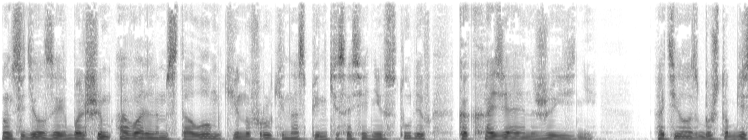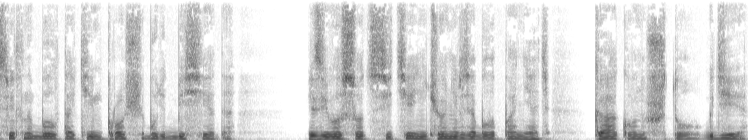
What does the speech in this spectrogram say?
Он сидел за их большим овальным столом, кинув руки на спинки соседних стульев, как хозяин жизни. Хотелось бы, чтобы действительно был таким, проще будет беседа. Из его соцсетей ничего нельзя было понять. Как он, что, где.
